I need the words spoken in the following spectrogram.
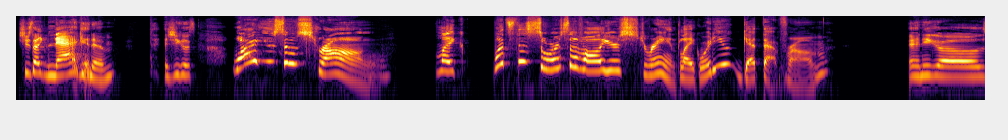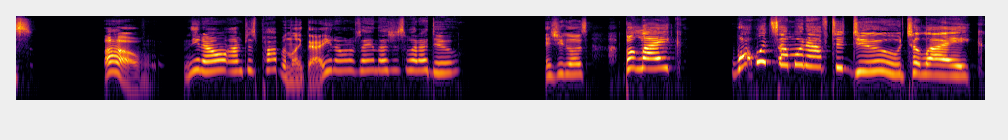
She's like nagging him. And she goes, Why are you so strong? Like, what's the source of all your strength? Like, where do you get that from? And he goes, Oh, you know, I'm just popping like that. You know what I'm saying? That's just what I do. And she goes, But like, what would someone have to do to like,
